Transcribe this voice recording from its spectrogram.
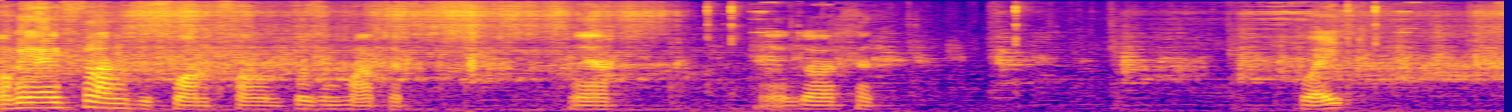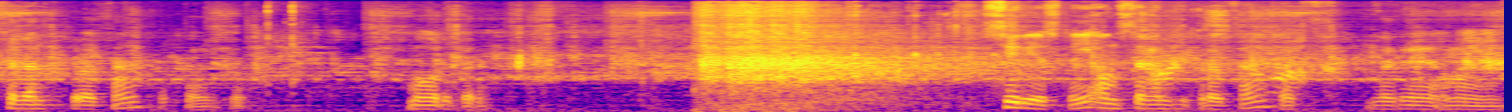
Okay, I flanked this one, so it doesn't matter. Yeah. Yeah, go ahead. Wait. 70%? Okay, good. Murder. Seriously, on 70%? That's very annoying.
